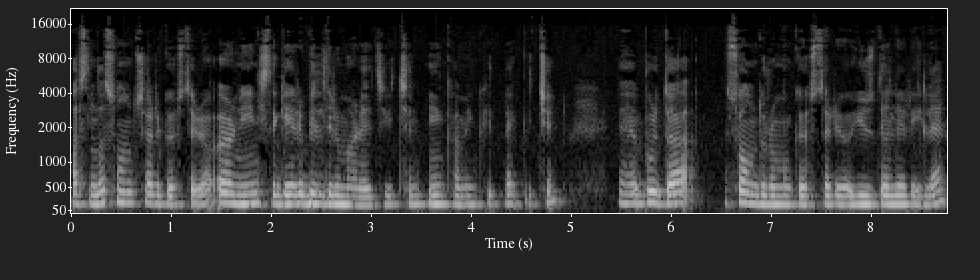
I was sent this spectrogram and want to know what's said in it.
aslında sonuçları gösteriyor. Örneğin işte geri bildirim aracı için, incoming feedback için e, burada son durumu gösteriyor yüzdeleriyle.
